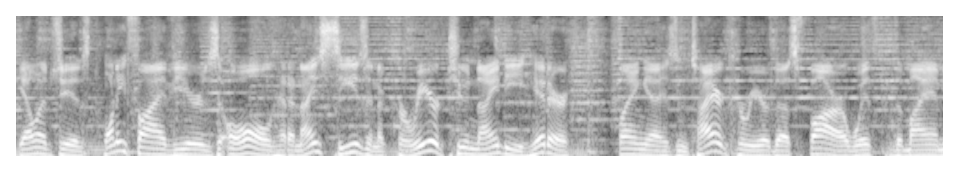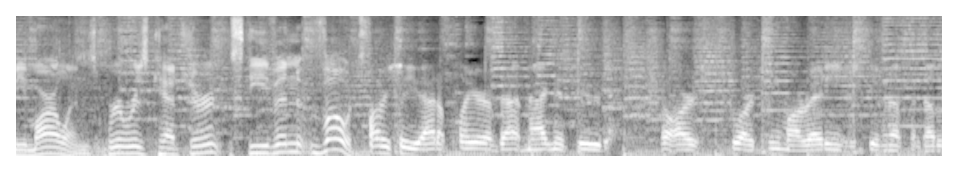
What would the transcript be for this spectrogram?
Yelich is 25 years old, had a nice season, a career 290 hitter, playing uh, his entire career thus far with the Miami Marlins. Brewers catcher Stephen Vogt. Obviously, you add a player of that magnitude to our to our team already, and just giving us another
